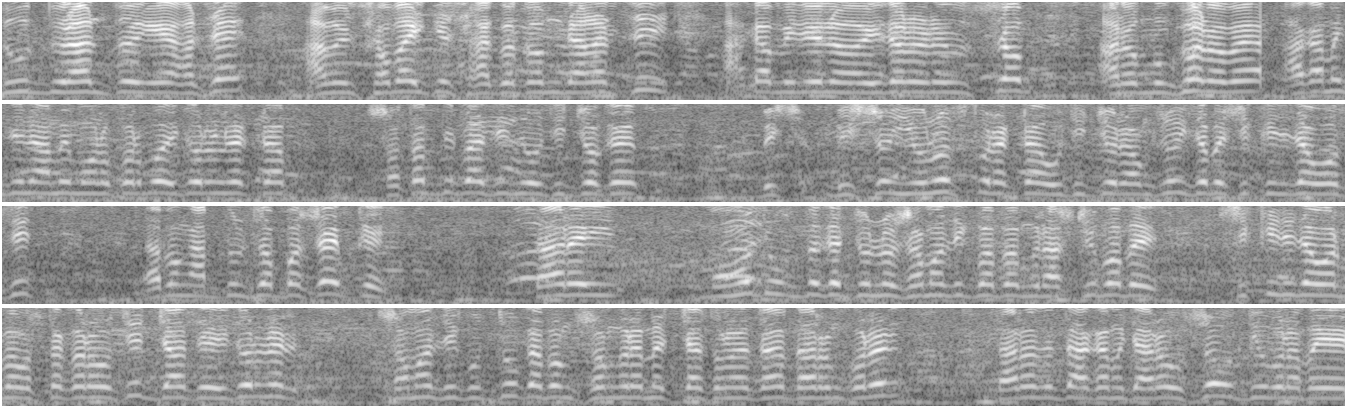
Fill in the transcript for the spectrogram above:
দূর দূরান্ত থেকে আসে। আমি সবাইকে স্বাগতম জানাচ্ছি। আগামী দিনে এই ধরনের উৎসব আরও মুখর হবে। আগামী দিনে আমি মনে করব এই ধরনের একটা শতাব্দী প্রাচীন ঐতিহ্যকে বিশ্ব বিশ্ব ইউনেস্কোর একটা ঐতিহ্যের অংশ হিসেবে স্বীকৃতি দেওয়া উচিত এবং আব্দুল জব্বার সাহেবকে তার এই মহৎ উদ্যোগের জন্য সামাজিকভাবে এবং রাষ্ট্রীয়ভাবে স্বীকৃতি দেওয়ার ব্যবস্থা করা উচিত যাতে এই ধরনের সামাজিক উদ্যোগ এবং সংগ্রামের চেতনা যারা ধারণ করেন, তারা যাতে আগামীতে আরও উৎসাহ উদ্দীপনা পেয়ে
